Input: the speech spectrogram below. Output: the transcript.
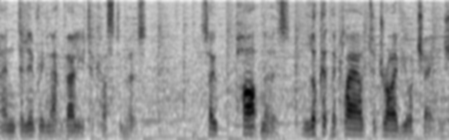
and delivering that value to customers. So partners, look at the cloud to drive your change.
